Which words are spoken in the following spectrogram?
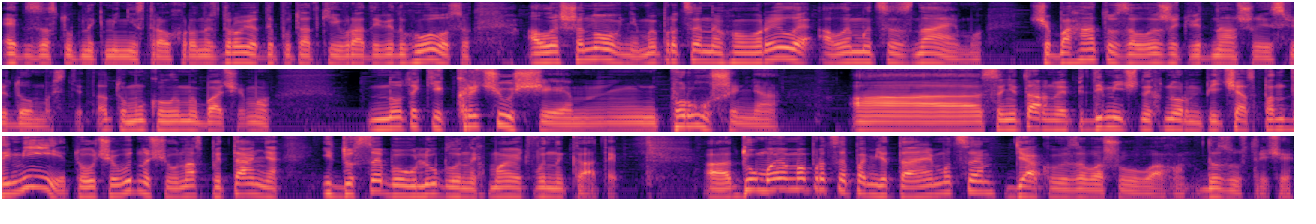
екс-заступник міністра охорони здоров'я, депутат Київради від голосу. Але, шановні, ми про це не говорили, але ми це знаємо, що багато залежить від нашої свідомості. Та тому, коли ми бачимо ну такі кричущі порушення. Санітарно-епідемічних норм під час пандемії, то очевидно, що у нас питання і до себе улюблених мають виникати. Думаємо про це, пам'ятаємо це. Дякую за вашу увагу. До зустрічі.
